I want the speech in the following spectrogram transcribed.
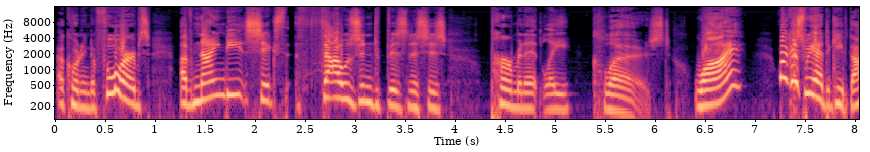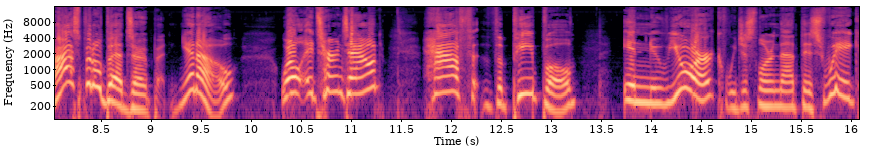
according to Forbes, of 96,000 businesses permanently closed. Why? Because we had to keep the hospital beds open, you know. Well, it turns out half the people in New York, we just learned that this week,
